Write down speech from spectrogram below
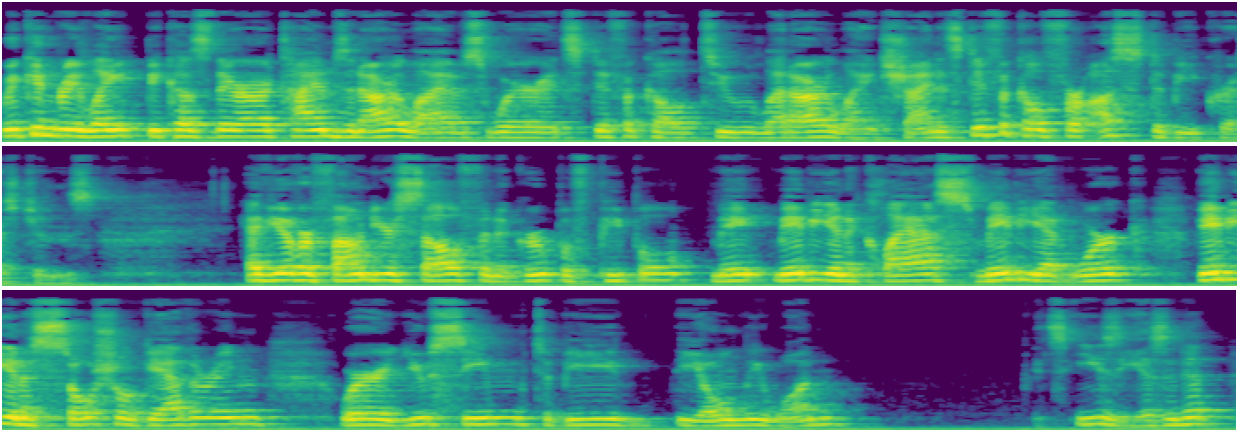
We can relate because there are times in our lives where it's difficult to let our light shine. It's difficult for us to be Christians. Have you ever found yourself in a group of people, maybe in a class, maybe at work, maybe in a social gathering, where you seem to be the only one? It's easy, isn't it?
